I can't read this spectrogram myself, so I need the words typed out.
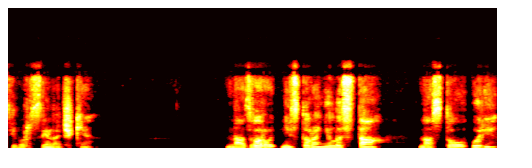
Ці ворсиночки на зворотній стороні листа, на стовбурі.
